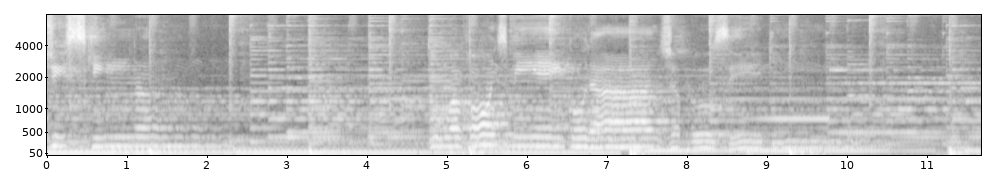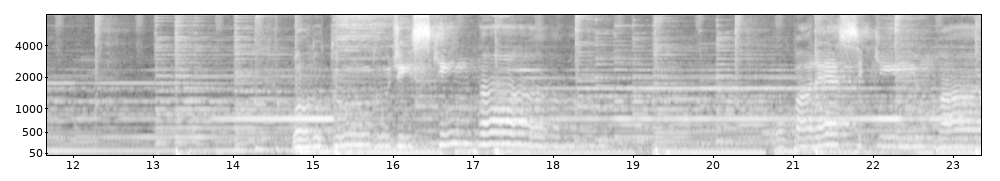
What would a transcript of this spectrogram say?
diz que não. Tua voz me encoraja a prosseguir. Quando tudo diz que não, ou parece que o mar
